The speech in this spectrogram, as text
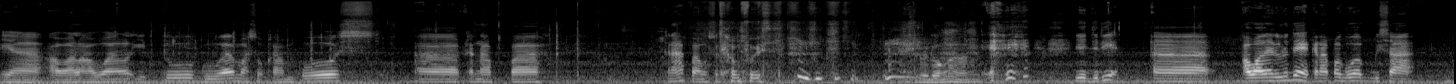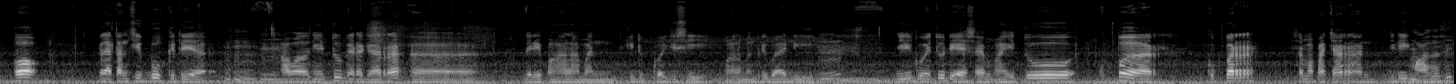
Ya awal-awal itu gua masuk kampus eh, kenapa kenapa masuk kampus? Seru doang ya jadi eh, awalnya dulu deh kenapa gua bisa kok kelihatan sibuk gitu ya? Mm. awalnya itu gara-gara eh, dari pengalaman hidup gue aja sih pengalaman pribadi. Jadi gue itu di SMA itu kuper kuper sama pacaran. Jadi Masa sih?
